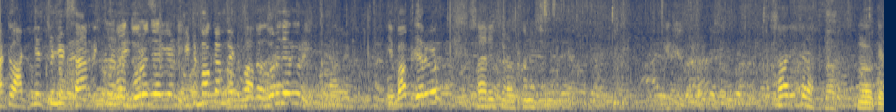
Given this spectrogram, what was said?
అటు అటు నిల్చుండే సార్ దూరం జరగండి. ఇటు మొక్కం పెట్టు బాబు. దూరం జరగరు. ఏ బాబు జరుగు. సార్ ఇక్కడ ఒక్క నిమిషం. సార్ ఇక్కడ. ఓకే.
